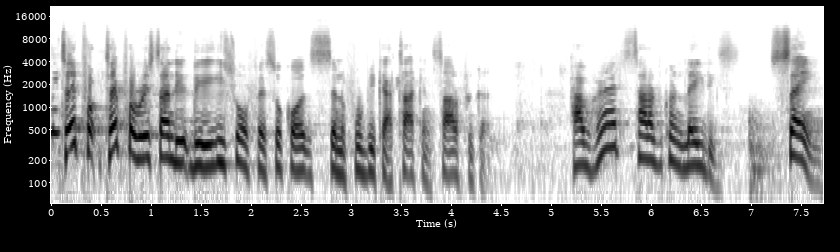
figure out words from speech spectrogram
me. Take for, take for instance the, the issue of a so-called xenophobic attack in South Africa. I've heard South African ladies saying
